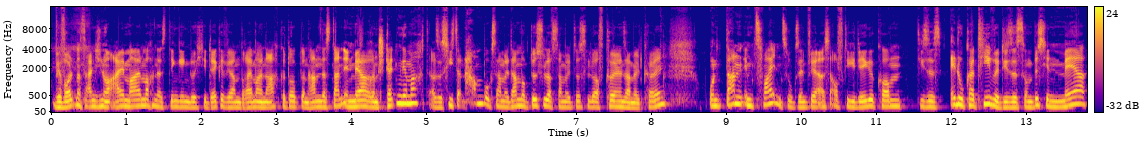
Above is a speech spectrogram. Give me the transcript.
Wir wollten das eigentlich nur einmal machen, das Ding ging durch die Decke. Wir haben dreimal nachgedruckt und haben das dann in mehreren Städten gemacht. Also es hieß dann Hamburg sammelt Hamburg, Düsseldorf sammelt Düsseldorf, Köln sammelt Köln. Und dann im zweiten Zug sind wir erst auf die Idee gekommen, dieses Edukative, dieses so ein bisschen mehr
